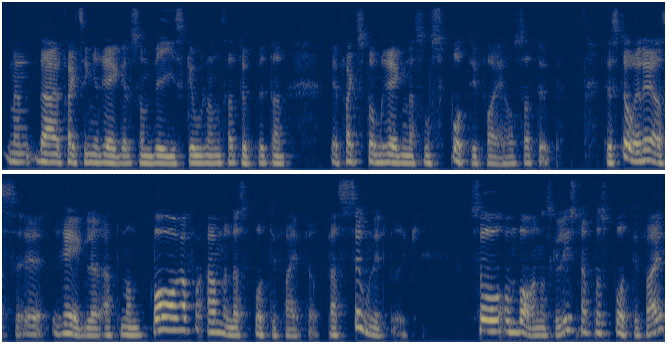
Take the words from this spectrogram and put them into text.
men det här är faktiskt ingen regel som vi i skolan satt upp utan det är faktiskt de reglerna som Spotify har satt upp. Det står i deras eh, regler att man bara får använda Spotify för personligt bruk. Så om barnen ska lyssna på Spotify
